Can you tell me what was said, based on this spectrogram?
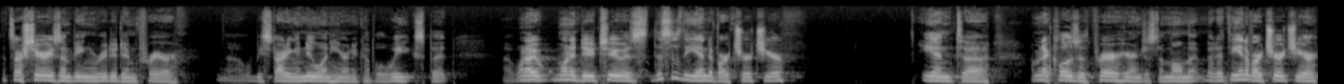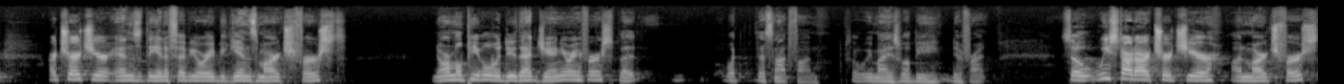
That's our series on being rooted in prayer. Uh, we'll be starting a new one here in a couple of weeks. But uh, what I want to do too is this is the end of our church year. And uh, I'm going to close with prayer here in just a moment. But at the end of our church year, our church year ends at the end of February, begins March 1st. Normal people would do that January 1st, but what, that's not fun. So we might as well be different. So we start our church year on March 1st.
